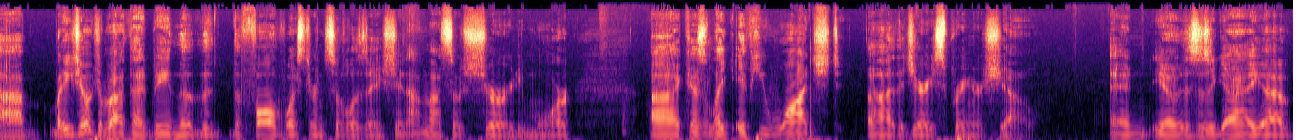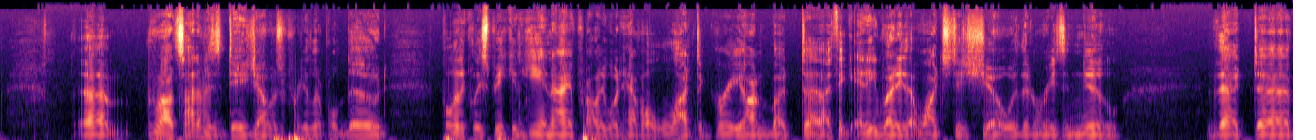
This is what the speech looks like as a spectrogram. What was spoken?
Uh, but he joked about that being the, the, the fall of Western civilization. I'm not so sure anymore. Because, like, if you watched uh, the Jerry Springer Show, and you know this is a guy uh, um, who, outside of his day job, was a pretty liberal dude. Politically speaking, he and I probably would have a lot to agree on, but uh, I think anybody that watched his show within reason knew that uh,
